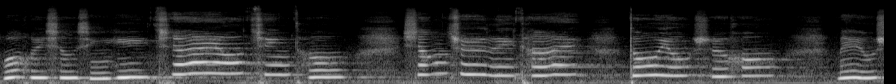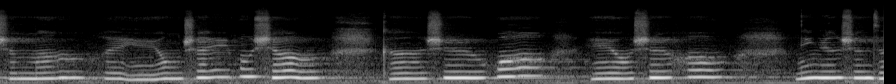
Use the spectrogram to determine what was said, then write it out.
我会相信一切有尽头，相聚离开都有时候。没有什么会永垂不朽，可是我有时候宁愿选择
